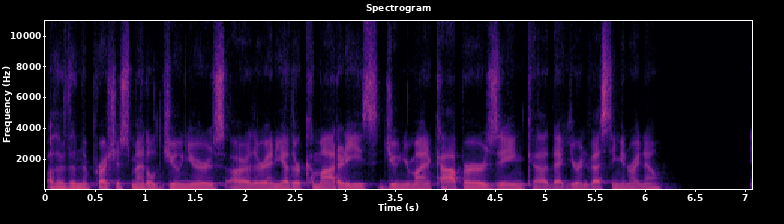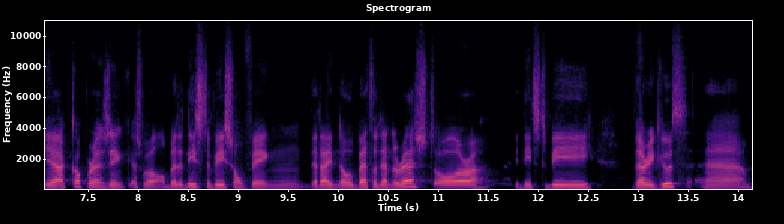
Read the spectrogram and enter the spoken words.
Other than the precious metal juniors, are there any other commodities, junior mine copper, zinc, uh, that you're investing in right now? Yeah, copper and zinc as well, but it needs to be something that I know better than the rest, or it needs to be very good. Um,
